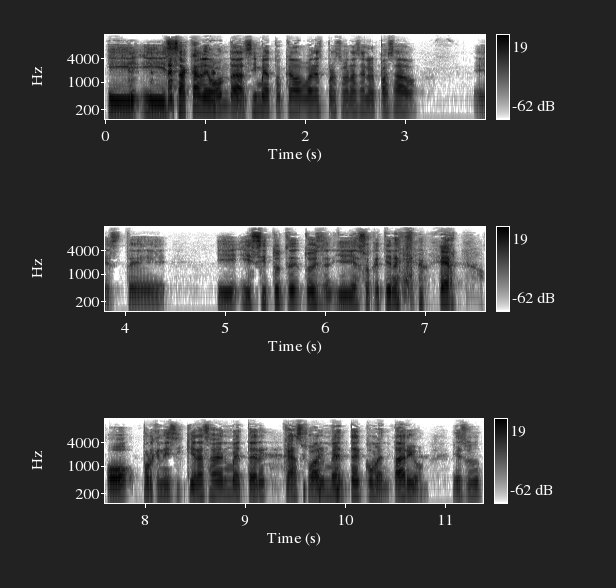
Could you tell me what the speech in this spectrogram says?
Y, saca de onda, así me ha tocado varias personas en el pasado, este, y, si tú, tú dices, ¿y eso qué tiene que ver? O porque ni siquiera saben meter casualmente el comentario, es un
